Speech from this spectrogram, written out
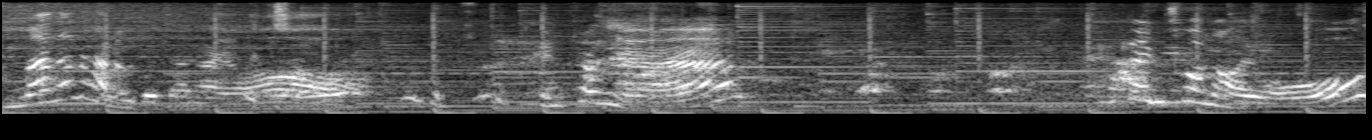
2만 원 하는 거잖아요. 그쵸. 진짜 괜찮네. 괜찮아요.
